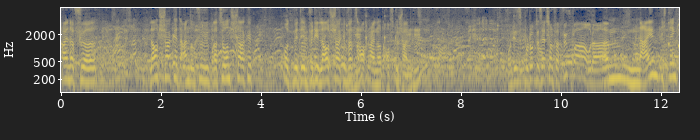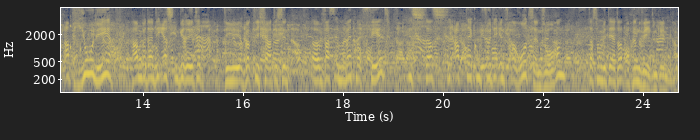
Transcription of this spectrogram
Einer für Lautstärke, der andere für Vibrationsstärke. Und mit dem für die Lautstärke wird es auch ein- und ausgeschaltet. Und dieses Produkt ist jetzt schon verfügbar oder? Nein, ich denke, ab Juli haben wir dann die ersten Geräte, die wirklich fertig sind. Äh, Was im Moment noch fehlt, ist dass die Abdeckung für die Infrarotsensoren, dass man mit der dann auch in Regen gehen kann.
